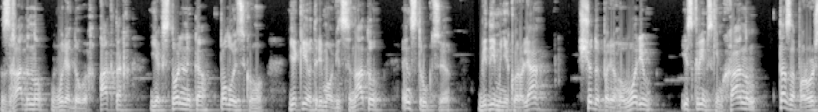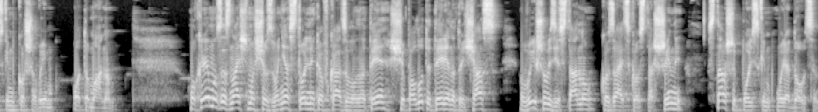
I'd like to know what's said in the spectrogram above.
згадано в урядових актах як стольника Полоцького, який отримав від Сенату інструкцію від імені короля щодо переговорів із Кримським ханом та Запорозьким кошовим отоманом. Окремо зазначимо, що звання стольника вказувало на те, що Павло Тетеря на той час вийшов зі стану козацького старшини, ставши польським урядовцем.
